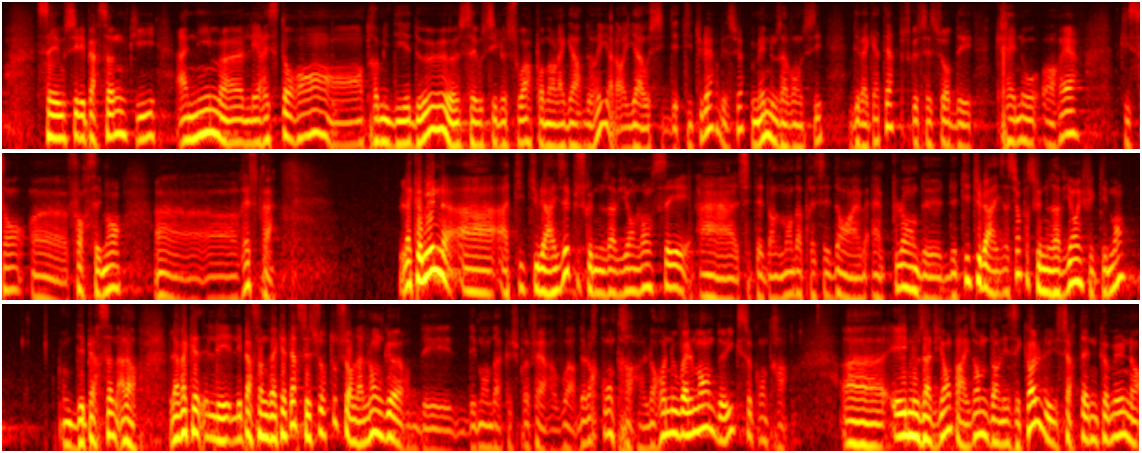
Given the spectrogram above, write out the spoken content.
C'est aussi les personnes qui animent les restaurants entre midi et deux. C'est aussi le soir pendant la garderie. Alors il y a aussi des titulaires, bien sûr, mais nous avons aussi des vacataires, puisque c'est sur des créneaux horaires qui sont euh, forcément euh, restreints. La commune a, titularisé, puisque nous avions lancé, c'était dans le mandat précédent, un, plan de, titularisation, parce que nous avions effectivement des personnes. Alors, les, personnes vacataires, c'est surtout sur la longueur des, mandats que je préfère voir, de leur contrat, le renouvellement de X contrats. Euh, et nous avions, par exemple, dans les écoles, certaines communes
